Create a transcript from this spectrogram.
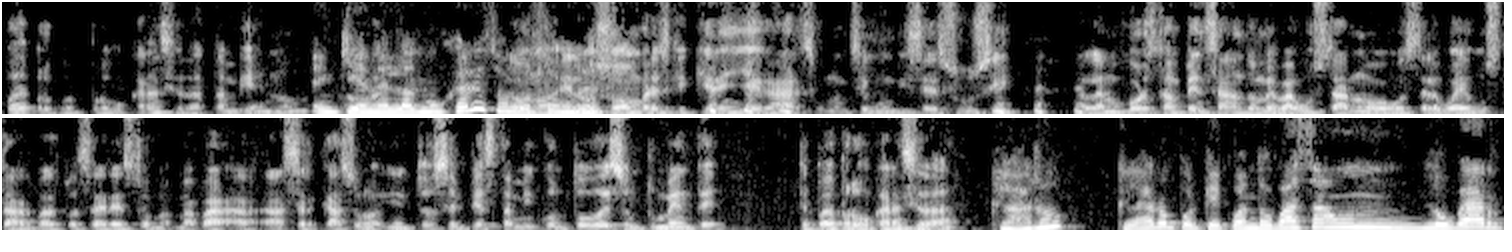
puede provocar ansiedad también, ¿no? ¿En quién? ¿En las mujeres o en los no, hombres? En los hombres que quieren llegar, según, dice Susi, a lo mejor están pensando, me va a gustar, no me gusta, le voy a gustar, va a hacer esto, me va a hacer caso, y entonces empiezas también con todo eso en tu mente, ¿te puede provocar ansiedad? Claro, claro, porque cuando vas a un lugar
